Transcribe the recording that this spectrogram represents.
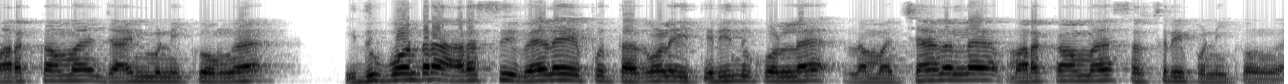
மறக்காம ஜாயின் பண்ணிக்கோங்க. இது போன்ற அரசு வேலைவாய்ப்பு தகவலை தெரிந்து கொள்ள நம்ம சேனலை மறக்காம சப்ஸ்கிரைப் பண்ணிக்கோங்க.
